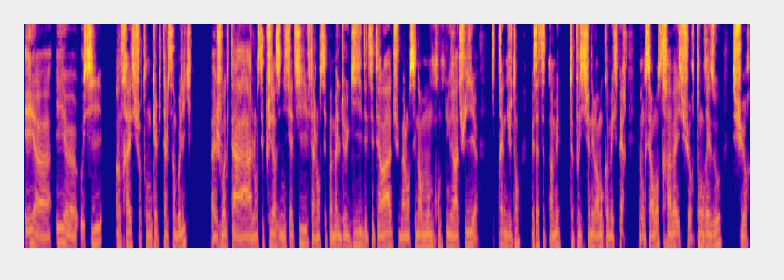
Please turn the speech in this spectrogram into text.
et, euh, et euh, aussi un travail sur ton capital symbolique. Euh, je vois que tu as lancé plusieurs initiatives, tu as lancé pas mal de guides, etc. Tu balances énormément de contenu gratuit qui prennent du temps, mais ça, ça te permet de te positionner vraiment comme expert. Donc c'est vraiment ce travail sur ton réseau, sur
